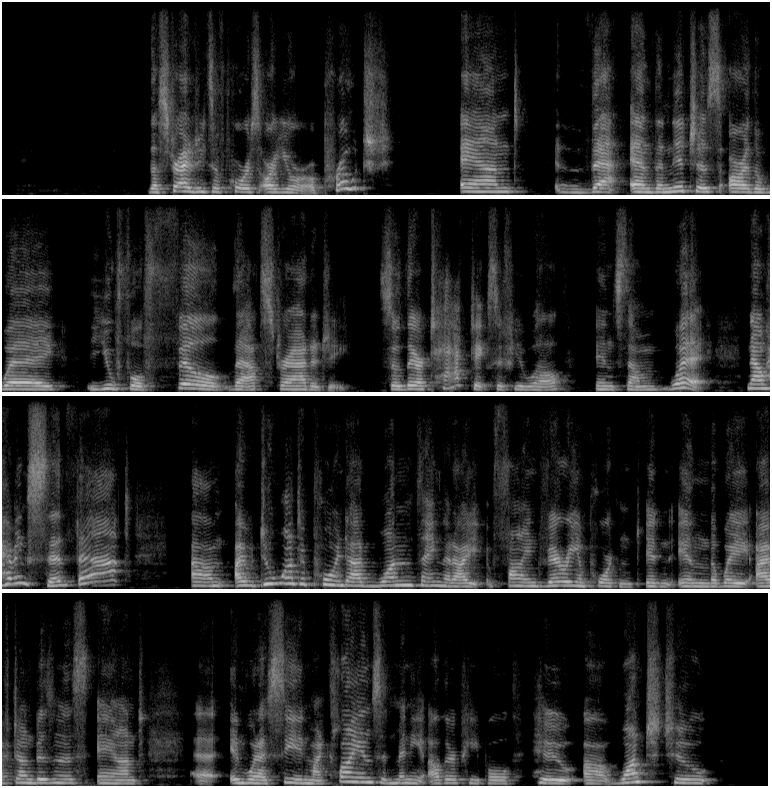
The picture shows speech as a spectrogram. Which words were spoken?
The strategies, of course, are your approach and that and the niches are the way you fulfill that strategy. So they're tactics, if you will, in some way. Now, having said that, um, I do want to point out one thing that I find very important in, in the way I've done business and uh, in what I see in my clients and many other people who uh, want to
